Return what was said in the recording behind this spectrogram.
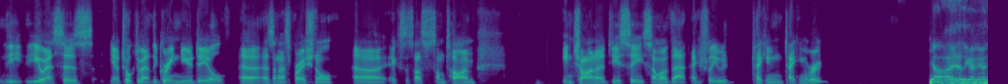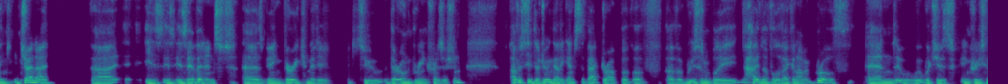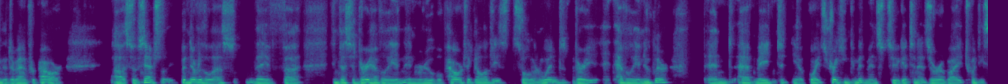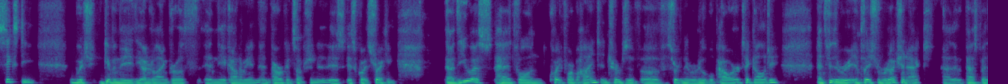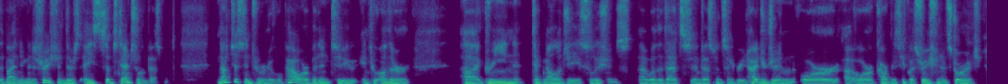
The, US has you know talked about the Green New Deal uh, as an aspirational uh, exercise for some time in China, do you see some of that actually taking taking root? Yeah, I, I, I think China uh, is, is, is evidenced as being very committed to their own green transition. Obviously, they're doing that against the backdrop of, of, of a reasonably high level of economic growth, and which is increasing the demand for power uh, substantially. But nevertheless, they've uh, invested very heavily in, in renewable power technologies, solar and wind, very heavily in nuclear and have made you know quite striking commitments to get to net zero by 2060, which, given the the underlying growth in the economy and, and power consumption, is is quite striking. Uh, the U.S. had fallen quite far behind in terms of, of certainly renewable power technology, and through the Inflation Reduction Act uh, that was passed by the Biden administration, there's a substantial investment, not just into renewable power, but into into other uh, green technology solutions, uh, whether that's investments in green hydrogen or uh, or carbon sequestration and storage,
